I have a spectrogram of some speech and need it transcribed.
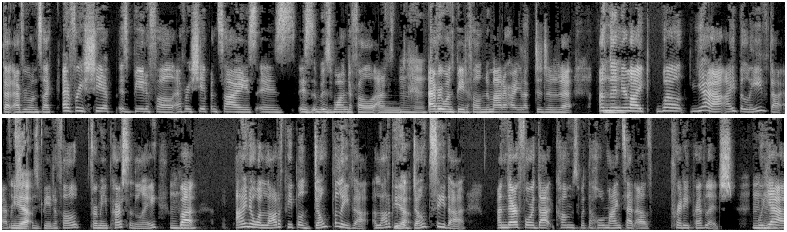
that everyone's like every shape is beautiful, every shape and size is is is wonderful, and Mm-hmm. everyone's beautiful no matter how you look. Da, da, da. And then Mhm. you're like, well, yeah, I believe that every Yeah. shape is beautiful for me personally, Mm-hmm. but I know a lot of people don't believe that. A lot of people Yeah. don't see that, and therefore that comes with the whole mindset of pretty privilege. Well, Mhm. yeah,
